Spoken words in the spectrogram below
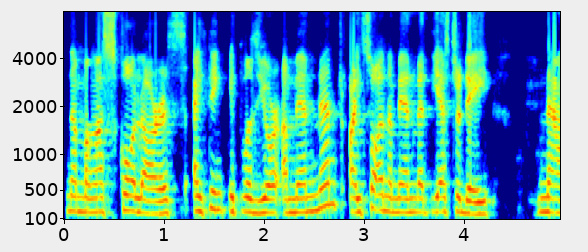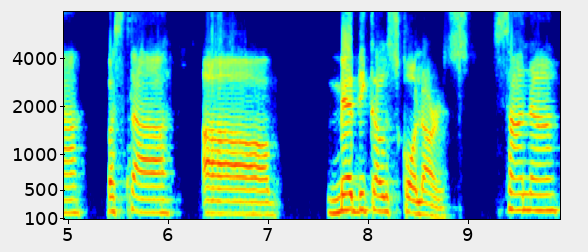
na mga scholars. I think it was your amendment. I saw an amendment yesterday na basta uh, medical scholars. Sana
